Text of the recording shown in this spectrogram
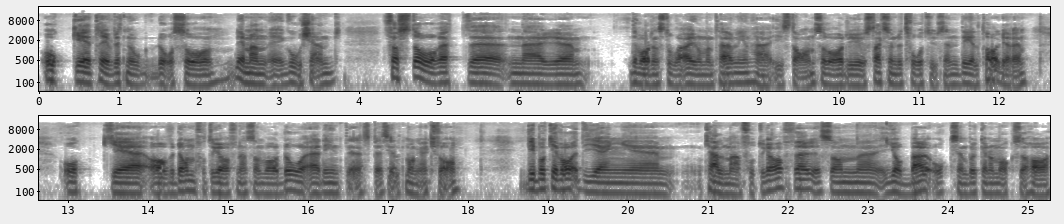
Och eh, trevligt nog då så blev man eh, godkänd. Första året eh, när eh, det var den stora Ironman-tävlingen här i stan så var det ju strax under 2000 deltagare. Och eh, av de fotograferna som var då är det inte speciellt många kvar. Det brukar vara ett gäng Kalmarfotografer Kalmar-fotografer som eh, jobbar och sen brukar de också ha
